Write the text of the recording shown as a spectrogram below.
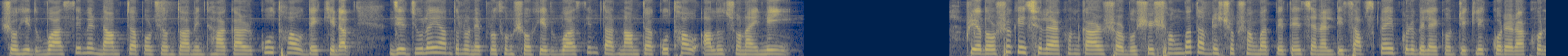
শহীদ ওয়াসিমের নামটা পর্যন্ত আমি ঢাকার কোথাও দেখি না। যে জুলাই আন্দোলনে প্রথম শহীদ ওয়াসিম, তার নামটা কোথাও আলোচনায় নেই। প্রিয় দর্শক, এই ছিল এখনকার সর্বশেষ সংবাদ। আপডেট সব সংবাদ পেতে চ্যানেলটি সাবস্ক্রাইব করে বেল আইকনটি ক্লিক করে রাখুন।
